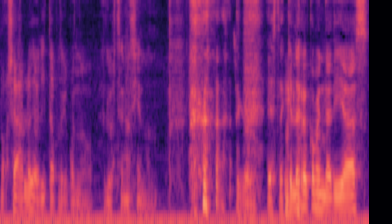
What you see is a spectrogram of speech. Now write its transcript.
No, o sea, hablo de ahorita porque cuando lo estén haciendo, ¿no? este, ¿Qué les recomendarías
